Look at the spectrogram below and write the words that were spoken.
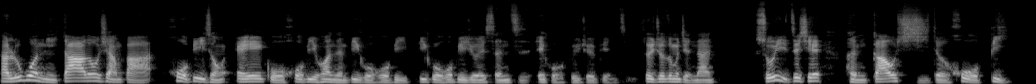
那如果你大家都想把货币从 A 国货币换成 B 国货币，B 国货币就会升值，A 国货币就会贬值，所以就这么简单。所以这些很高息的货币，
